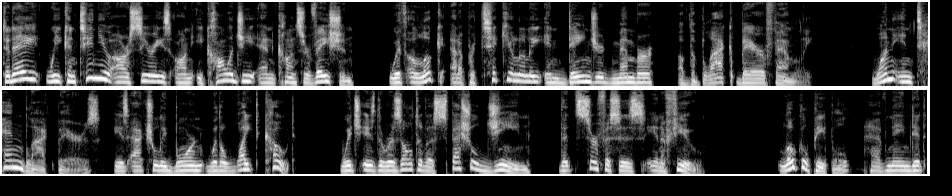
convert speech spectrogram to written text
Today, we continue our series on ecology and conservation with a look at a particularly endangered member of the black bear family. One in ten black bears is actually born with a white coat, which is the result of a special gene that surfaces in a few. Local people have named it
